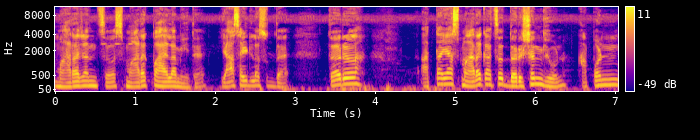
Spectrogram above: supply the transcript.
महाराजांचं स्मारक पाहायला मिळतं आहे या साईडला सुद्धा आहे. तर आता या स्मारकाचं दर्शन घेऊन आपण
